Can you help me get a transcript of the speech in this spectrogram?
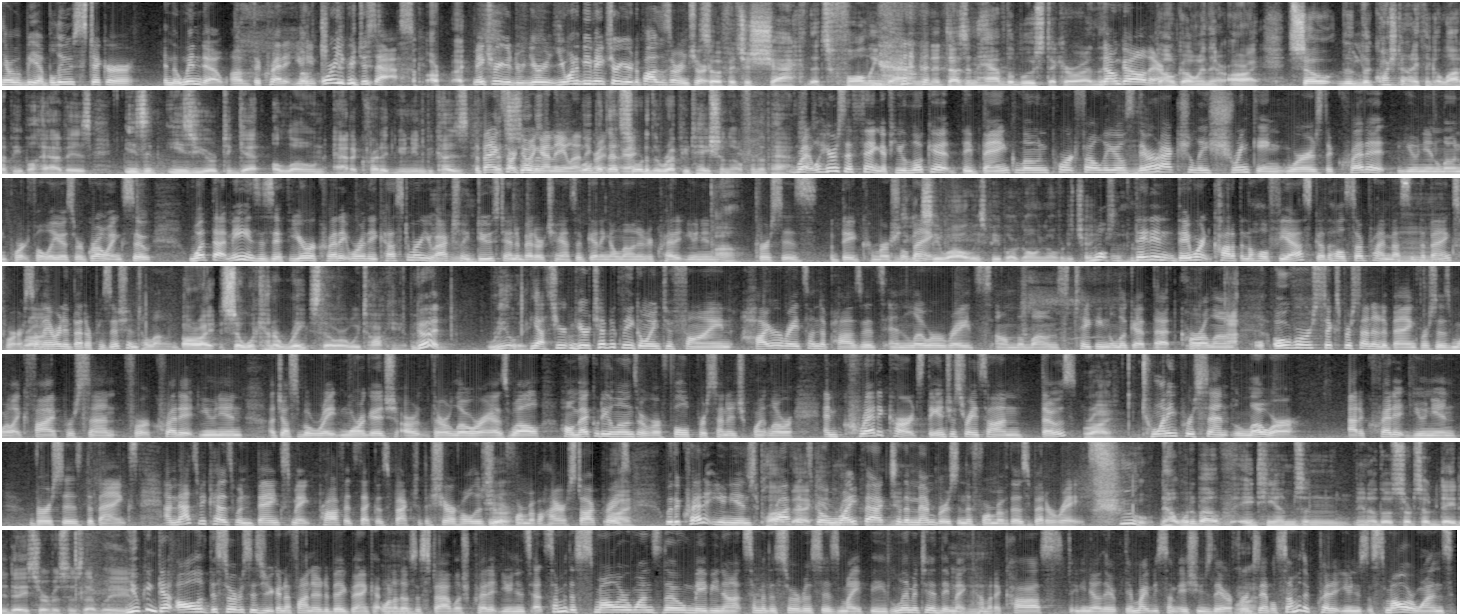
there will be a blue sticker in the window of the credit union, or you could just ask. All right. Make sure you're, you're, you want to be make sure your deposits are insured. So if it's a shack that's falling down and it doesn't have the blue sticker on the Don't go there. Don't go in there. All right. So the, the question I think a lot of people have is is it easier to get a loan at a credit union because The banks aren't doing of- any lending Well, but right now, that's right. sort of the reputation though from the past. Right. Well, here's the thing. If you look at the bank loan portfolios, Mm-hmm. they're actually shrinking, whereas the credit union loan portfolios are growing. So, what that means is if you're a credit-worthy customer, you actually do stand a better chance of getting a loan at a credit union Mm-hmm. Wow. versus a big commercial You can bank. see why all these people are going over to change. well, then, they right? didn't. They weren't caught up in the whole fiasco, the whole subprime mess that the banks were. So Mm-hmm. They were in a better position to loan. All right. So what kind of rates though are we talking about? Good. Really? Yes, you're, you're typically going to find higher rates on deposits and lower rates on the loans. Taking a look at that car loan, over 6% at a bank versus more like 5% for a credit union. Adjustable rate mortgage are they're lower as well. Home equity loans over a full percentage point lower, and credit cards, the interest rates on those Right. 20% lower at a credit union versus the banks. And that's because when banks make profits, that goes back to the shareholders in the form of a higher stock price. Right. With the credit unions, profits go right back to the members in the form of those better rates. Phew. Now, what about ATMs and you know those sorts of day-to-day services that we? You can get all of the services you're going to find at a big bank at one of Mm-hmm. those established credit unions. At some of the smaller ones, though, maybe not. Some of the services might be limited. They might come at a cost. You know, there, there might be some issues there. For Mm-hmm. Right. example, some of the credit unions, the smaller ones,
